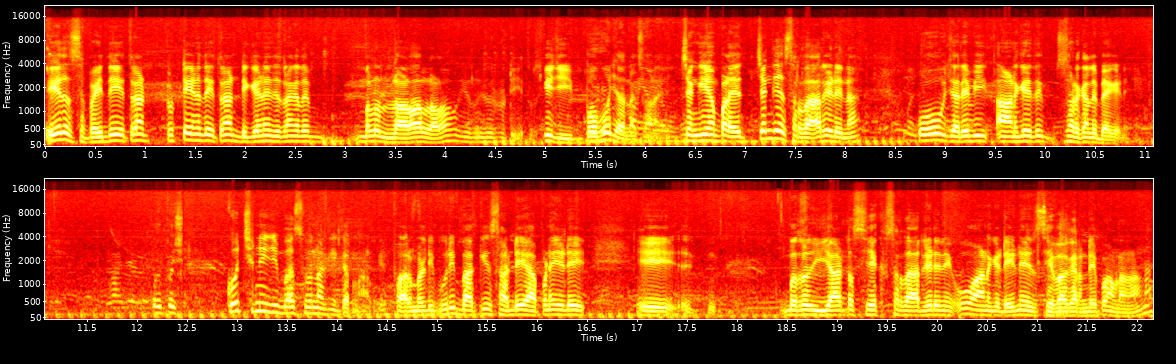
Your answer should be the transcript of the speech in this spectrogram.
ਇਹ ਤਾਂ ਸਫੈਦੇ ਇਸ ਤਰ੍ਹਾਂ ਟੁੱਟੇ ਨੇ ਤੇ ਇਸ ਤਰ੍ਹਾਂ ਡਿੱਗੇ ਨੇ ਜਿਸ ਤਰ੍ਹਾਂ ਕਿਤੇ ਮਤਲਬ ਲਾਲਾ ਲਾਲਾ ਹੋ ਗਿਆ ਜਦੋਂ ਟੁੱਟੀ ਤੁਸੀਂ। ਜੀ ਬਹੁਤ ਜ਼ਿਆਦਾ ਨੁਕਸਾਨ ਹੈ। ਚੰਗੀਆਂ ਭਲੇ ਚੰਗੇ ਸਰਦਾਰ ਜਿਹੜੇ ਨਾ ਉਹ ਵਿਚਾਰੇ ਵੀ ਆਣ ਗਏ ਤੇ ਸੜਕਾਂ 'ਤੇ ਬਹਿ ਗਏ ਨੇ। ਕੋਈ ਕੁਛ ਨਹੀਂ ਜੀ ਬਸ ਉਹਨਾਂ ਕੀ ਕਰਨਾ ਆਣਗੇ ਫਾਰਮੈਲਿਟੀ ਪੂਰੀ ਬਾਕੀ ਸਾਡੇ ਆਪਣੇ ਜਿਹੜੇ ਇਹ ਮਤਲਬ ਜੱਟ ਸਿੱਖ ਸਰਦਾਰ ਜਿਹੜੇ ਨੇ ਉਹ ਆਣ ਕੇ ਡੇ ਨੇ ਸੇਵਾ ਕਰਨ ਦੇ ਭਾਵਨਾ ਨਾਲ ਨਾ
